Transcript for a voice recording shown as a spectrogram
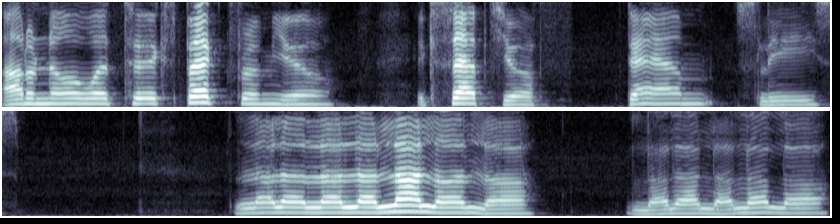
I don't know what to expect from you, except your f- damn sleaze. La la la la la la la. La la la la la.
